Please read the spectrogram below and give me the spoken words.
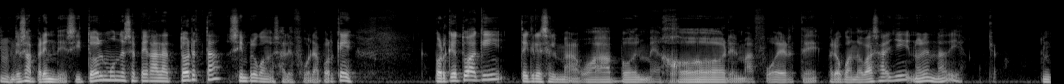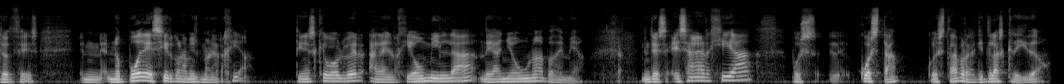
Entonces aprendes. Y todo el mundo se pega a la torta siempre cuando sale fuera. ¿Por qué? Porque tú aquí te crees el más guapo, el mejor, el más fuerte, pero cuando vas allí no eres nadie. Entonces, no puedes ir con la misma energía. Tienes que volver a la energía humildad de año uno de Podemia. Entonces, esa energía, pues, eh, cuesta, cuesta porque aquí te la has creído.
